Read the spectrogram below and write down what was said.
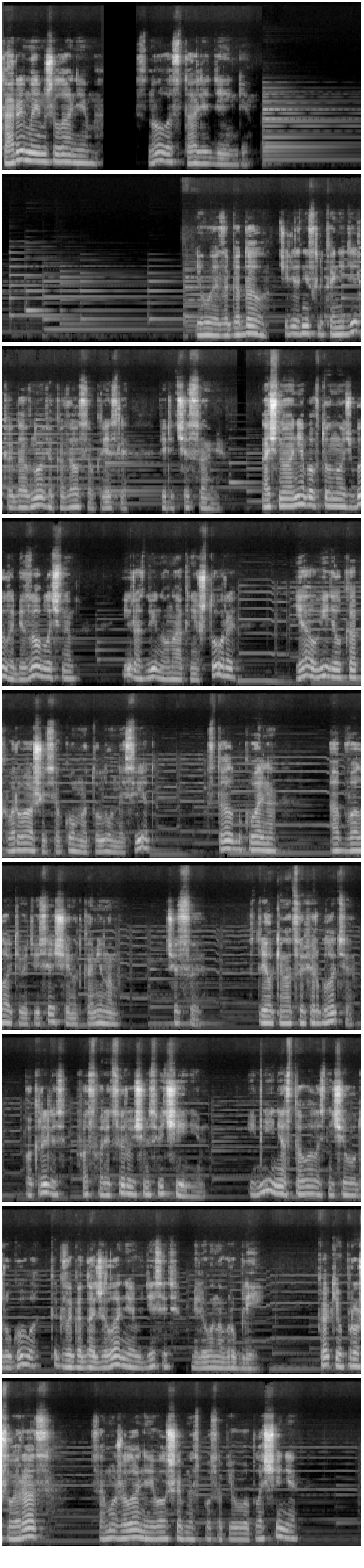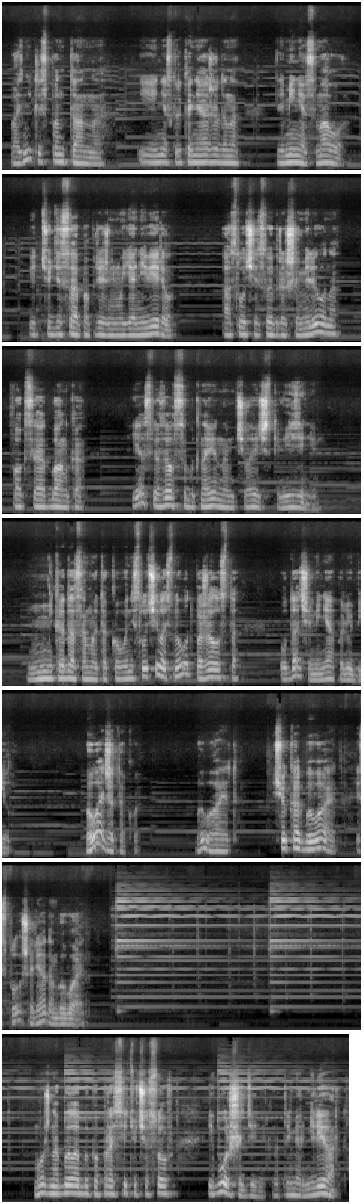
Вторым моим желанием снова стали деньги. Его я загадал через несколько недель, когда вновь оказался в кресле перед часами. Ночное небо в ту ночь было безоблачным, и, раздвинув на окне шторы, я увидел, как ворвавшийся в комнату лунный свет стал буквально обволакивать висящие над камином часы. Стрелки на циферблате покрылись фосфорицирующим свечением, и мне не оставалось ничего другого, как загадать желание в 10 миллионов рублей. Как и в прошлый раз, само желание и волшебный способ его воплощения возникли спонтанно и несколько неожиданно для меня самого. Ведь чудеса по-прежнему я не верил, а в случае с выигрышем миллиона в акции от банка я связался с обыкновенным человеческим везением. Никогда со мной такого не случилось, но вот, пожалуйста, удача меня полюбила. Бывает же такое? Бывает. Еще как бывает, и сплошь и рядом бывает. Можно было бы попросить у часов и больше денег, например, миллиард.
